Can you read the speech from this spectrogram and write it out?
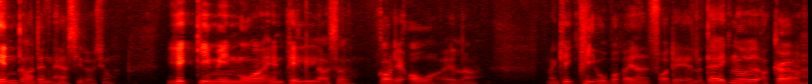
ændre den her situation. Jeg kan ikke give min mor en pille, og så går det over, eller man kan ikke blive opereret for det, eller der er ikke noget at gøre.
